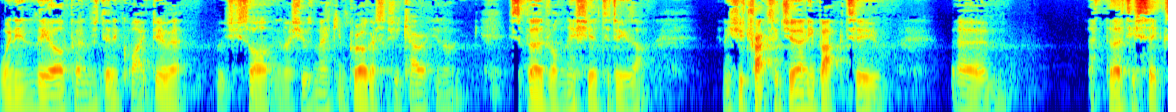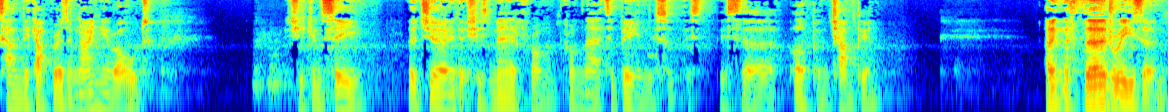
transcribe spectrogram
winning the Open. She didn't quite do it, but she saw you know she was making progress. So she carried you know spurred her on this year to do that. And if you track her journey back to um, a 36 handicapper as a nine year old, she can see the journey that she's made from from there to being this this, this uh, Open champion. I think the third reason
